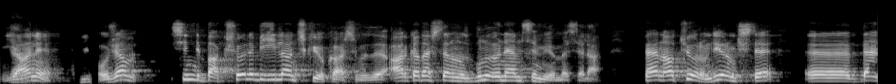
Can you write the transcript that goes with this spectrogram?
Yani, hocam şimdi bak şöyle bir ilan çıkıyor karşımıza. Arkadaşlarımız bunu önemsemiyor mesela. Ben atıyorum diyorum ki işte e, ben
